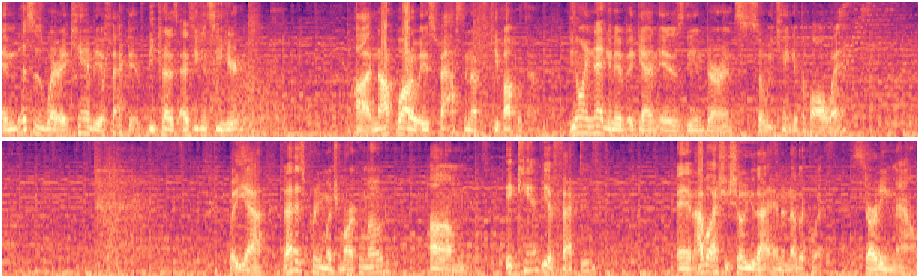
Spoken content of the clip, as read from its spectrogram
And this is where it can be effective because as you can see here, uh, Nav Guado is fast enough to keep up with him. The only negative, again, is the endurance, so we can't get the ball away. But yeah, that is pretty much marker mode. Um, it can be effective, and I will actually show you that in another clip starting now.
